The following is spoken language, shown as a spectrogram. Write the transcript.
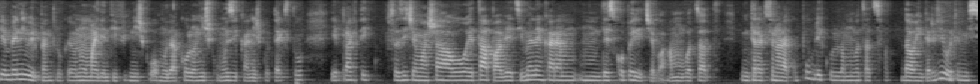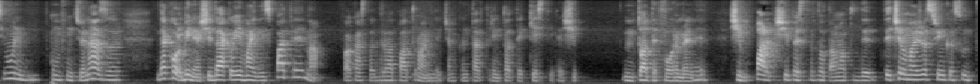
e penibil, pentru că eu nu mă mai identific nici cu omul de acolo, nici cu muzica, nici cu textul. E practic, să zicem așa, o etapă a vieții mele în care am descoperit ceva. Am învățat interacționarea cu publicul, am învățat să dau interviuri, emisiuni, cum funcționează. De acolo, bine, și dacă o iei mai din spate, na, fac asta de la patru ani, deci am cântat prin toate chestiile și în toate formele și în parc și peste tot am luat de, de cel mai jos și încă sunt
